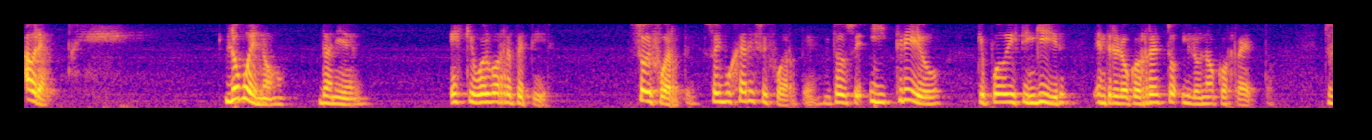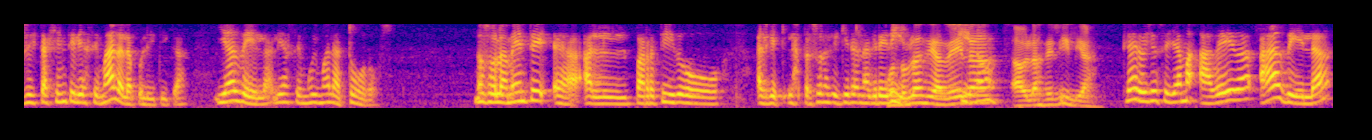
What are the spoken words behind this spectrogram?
Ahora, lo bueno, Daniel, es que vuelvo a repetir, soy fuerte, soy mujer y soy fuerte. Entonces, y creo que puedo distinguir entre lo correcto y lo no correcto. Entonces, esta gente le hace mal a la política y a Adela le hace muy mal a todos. No solamente eh, al partido, a las personas que quieran agredir. Cuando hablas de Adela, hablas de Lilia. Claro, ella se llama Adela, Adela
